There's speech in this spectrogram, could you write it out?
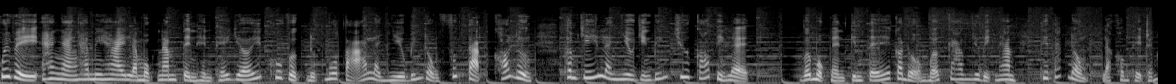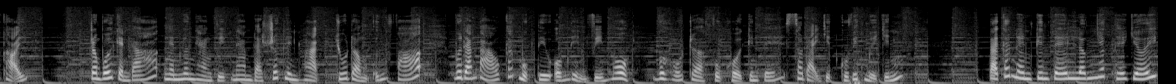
Quý vị, 2022 là một năm tình hình thế giới, khu vực được mô tả là nhiều biến động phức tạp, khó lường, thậm chí là nhiều diễn biến chưa có tiền lệ. Với một nền kinh tế có độ mở cao như Việt Nam thì tác động là không thể tránh khỏi. Trong bối cảnh đó, ngành ngân hàng Việt Nam đã rất linh hoạt, chủ động ứng phó, vừa đảm bảo các mục tiêu ổn định vĩ mô, vừa hỗ trợ phục hồi kinh tế sau đại dịch Covid-19. Tại các nền kinh tế lớn nhất thế giới,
